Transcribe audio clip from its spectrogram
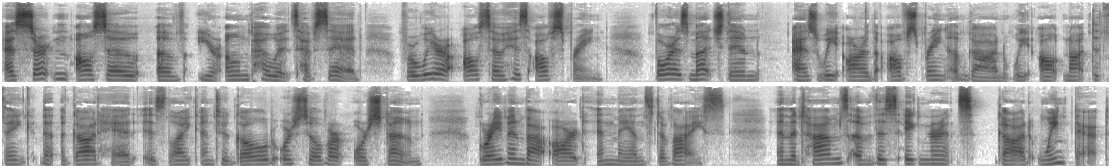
as certain also of your own poets have said, for we are also his offspring. For as much then as we are the offspring of God, we ought not to think that the Godhead is like unto gold or silver or stone, graven by art and man's device. And the times of this ignorance God winked at,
